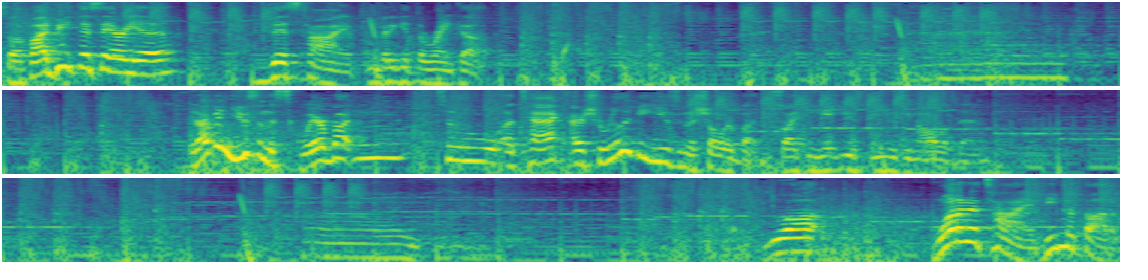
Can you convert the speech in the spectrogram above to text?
So if I beat this area this time, I'm gonna get the rank up. And I've been using the square button to attack. I should really be using the shoulder button so I can get used to using all of them. Uh, you are one at a time. Be methodical.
